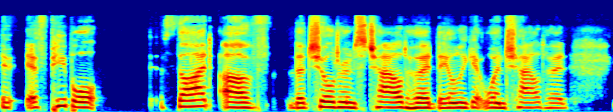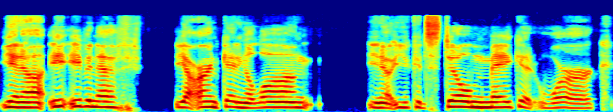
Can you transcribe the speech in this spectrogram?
if, if, people thought of the children's childhood they only get one childhood you know e- even if you aren't getting along you know you could still make it work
